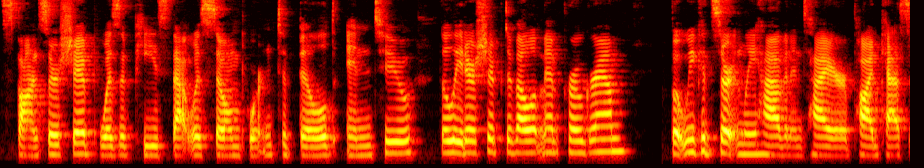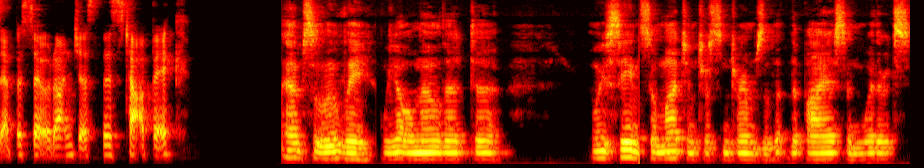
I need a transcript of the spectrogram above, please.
sponsorship was a piece that was so important to build into the leadership development program. But we could certainly have an entire podcast episode on just this topic. Absolutely. We all know that uh, we've seen so much interest in terms of the, the, bias and whether it's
